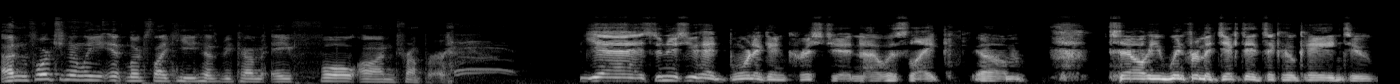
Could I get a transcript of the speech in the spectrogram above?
Unfortunately, it looks like he has become a full on Trumper. Yeah, as soon as you had born again Christian, I was like, um, so he went from addicted to cocaine to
